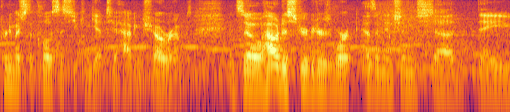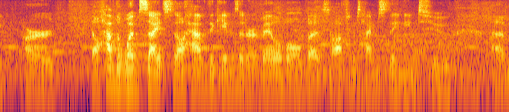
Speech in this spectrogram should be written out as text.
pretty much the closest you can get to having showrooms. And so, how distributors work, as I mentioned, uh, they are they'll have the websites, they'll have the games that are available, but oftentimes they need to um,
